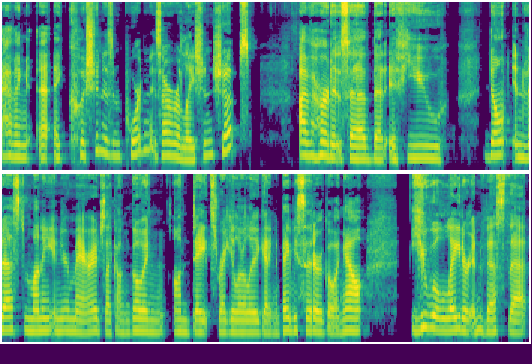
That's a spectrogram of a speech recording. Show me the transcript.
having a, a cushion is important is our relationships. I've heard it said that if you don't invest money in your marriage, like on going on dates regularly, getting a babysitter, going out, you will later invest that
